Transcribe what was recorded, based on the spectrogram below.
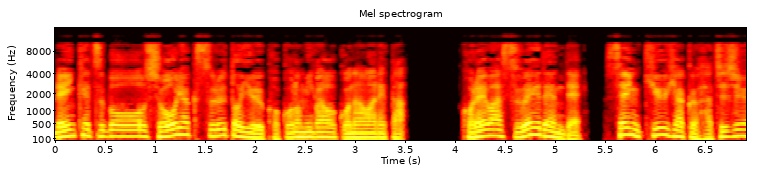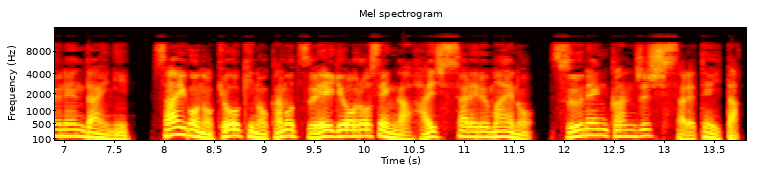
連結棒を省略するという試みが行われた。これはスウェーデンで、1980年代に、最後の狂気の貨物営業路線が廃止される前の数年間実施されていた。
